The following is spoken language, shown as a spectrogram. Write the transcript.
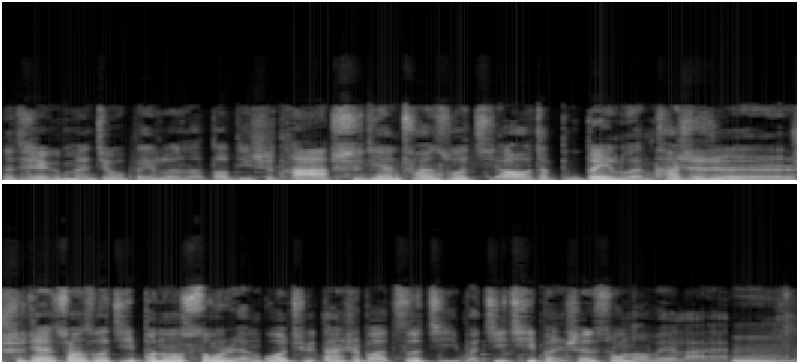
那这个门就有悖论了，到底是他时间穿梭机哦，他不悖论，它是时间穿梭机不能送人过去，但是把自己把机器本身送到未来，嗯，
